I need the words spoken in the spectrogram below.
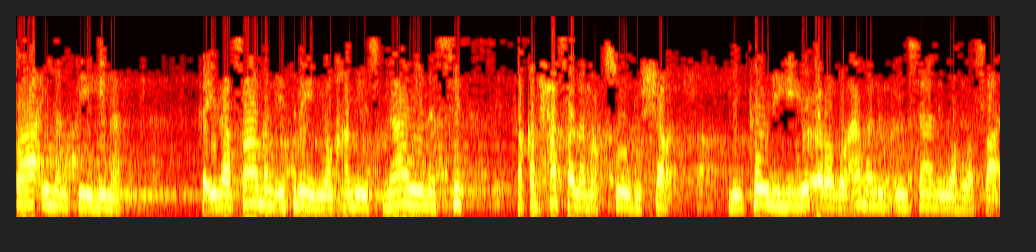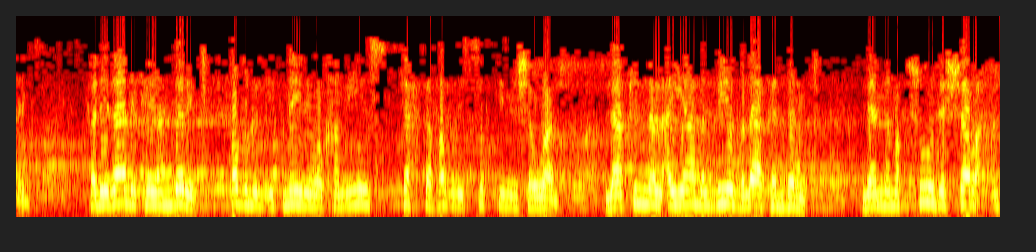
صائما فيهما. فإذا صام الاثنين والخميس ناوي الست فقد حصل مقصود الشرع من كونه يعرض عمل الإنسان وهو صائم. فلذلك يندرج فضل الاثنين والخميس تحت فضل الست من شوال. لكن الأيام البيض لا تندرج لأن مقصود الشرع أن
